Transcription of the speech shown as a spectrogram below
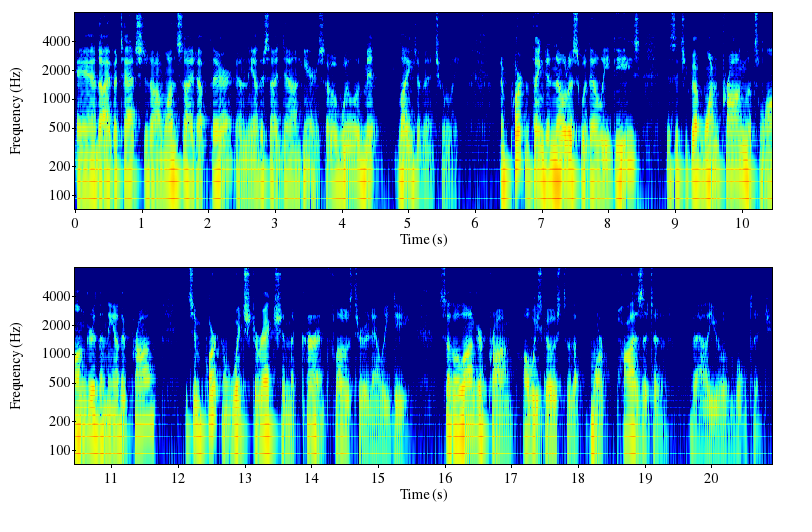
and I've attached it on one side up there and the other side down here so it will emit light eventually. An important thing to notice with LEDs is that you've got one prong that's longer than the other prong. It's important which direction the current flows through an LED. So the longer prong always goes to the more positive value of voltage.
